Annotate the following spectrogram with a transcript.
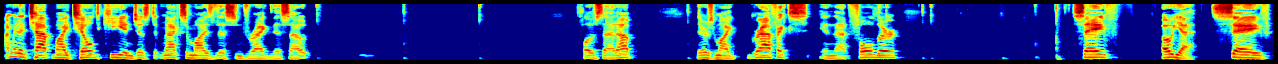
I'm going to tap my tilde key and just maximize this and drag this out. Close that up. There's my graphics in that folder. Save. Oh yeah, save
